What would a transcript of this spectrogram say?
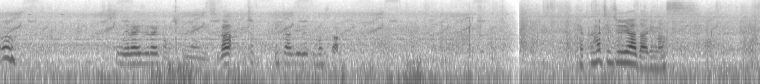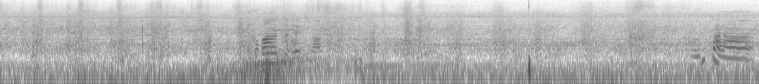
うんちょっと狙いづらいかもしれないんですがちょっといい感じでいきました。180ヤードあります。5番ウッドで打ちます。乗るかな。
